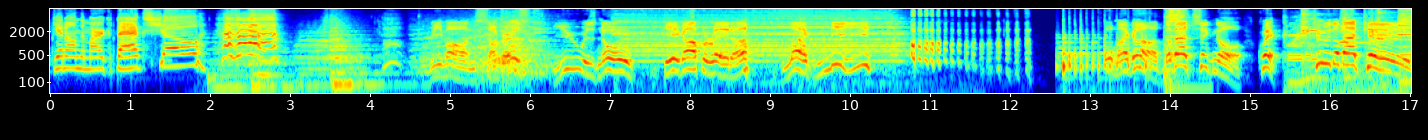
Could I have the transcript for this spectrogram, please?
get on the Mark Backs show. Ha ha! Dream on, suckers. You is no big operator like me. oh my god, the bat signal! Quick, to the bat cave!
